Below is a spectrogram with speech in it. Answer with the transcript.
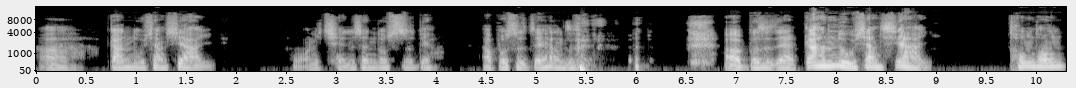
啊，甘露像下雨，哇，你全身都湿掉啊，不是这样子 啊，不是这样，甘露像下雨，通通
